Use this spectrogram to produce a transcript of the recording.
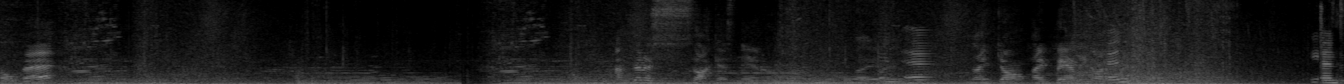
Oh, bet. I'm gonna suck as Nano. And, I don't. I barely know how to and,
